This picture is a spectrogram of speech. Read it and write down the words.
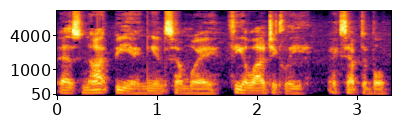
as not being in some way theologically acceptable.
